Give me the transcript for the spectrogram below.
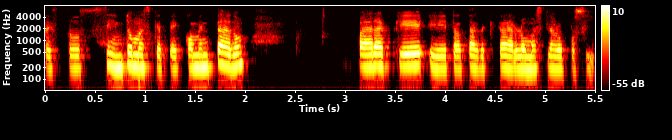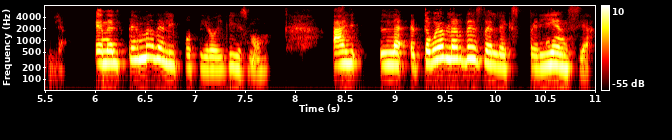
estos síntomas que te he comentado, para que eh, tratar de quedar lo más claro posible. En el tema del hipotiroidismo, te voy a hablar desde la experiencia,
